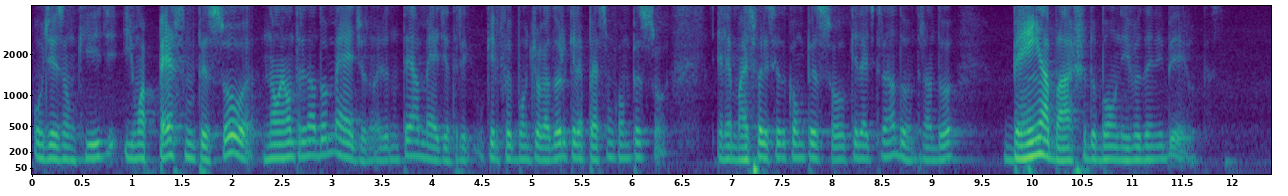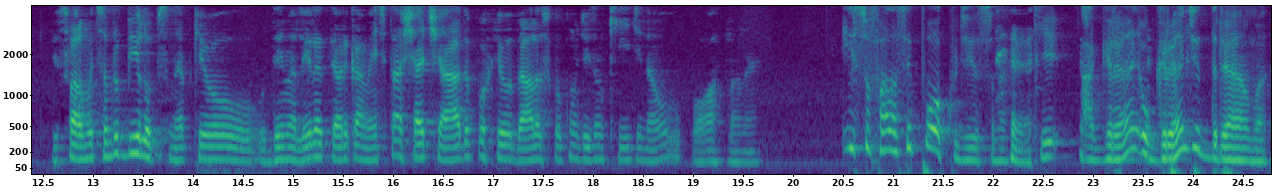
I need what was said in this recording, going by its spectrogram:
o Jason Kidd e uma péssima pessoa não é um treinador médio. Ele não tem a média entre o que ele foi bom de jogador e o que ele é péssimo como pessoa. Ele é mais parecido como pessoa que ele é de treinador. Um treinador bem abaixo do bom nível da NBA, Lucas. Isso fala muito sobre o Billups, né? Porque o, o Damian Lillard, teoricamente, está chateado porque o Dallas ficou com o Jason Kidd, não o Portland, né? Isso fala-se pouco disso, né? É. Que a gran... o grande drama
